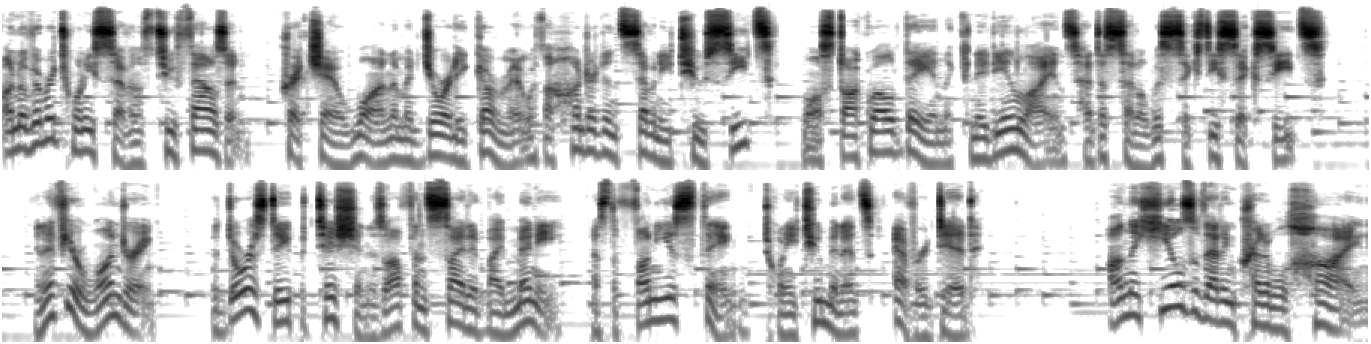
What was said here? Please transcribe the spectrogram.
On November 27, 2000, Chrétien won a majority government with 172 seats, while Stockwell Day and the Canadian Alliance had to settle with 66 seats. And if you're wondering, the Doris Day petition is often cited by many as the funniest thing 22 Minutes ever did. On the heels of that incredible high,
